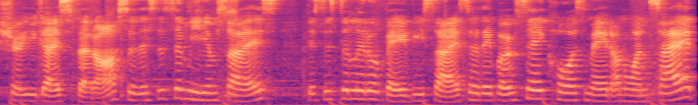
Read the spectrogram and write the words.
show you guys better. So this is the medium size. This is the little baby size. So they both say KAWS made on one side.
